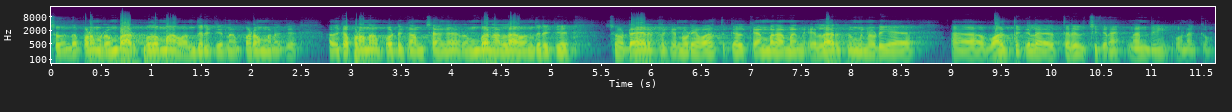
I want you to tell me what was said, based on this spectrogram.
ஸோ இந்த படம் ரொம்ப அற்புதமாக வந்திருக்கு. நான் படம் எனக்கு அதுக்கப்புறம் தான் போட்டு காமிச்சாங்க. ரொம்ப நல்லா வந்திருக்கு. ஸோ டைரக்டருக்கு என்னுடைய வாழ்த்துக்கள் கேமராமேன் எல்லாருக்கும் என்னுடைய வாழ்த்துக்களை தெரிவிச்சுக்கிறேன். நன்றி வணக்கம்.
